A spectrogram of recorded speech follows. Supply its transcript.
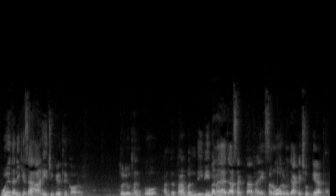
पूरे तरीके से हार ही चुके थे कौरव। दुर्योधन को अंततः बंदी भी बनाया जा सकता था, एक सरोवर में जाके छुप गया था।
